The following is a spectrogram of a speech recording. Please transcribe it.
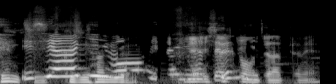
現 地石9時半ぐらい焼きもみたいになね、ってる石焼。き棒みたいになってるね。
